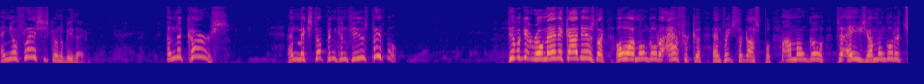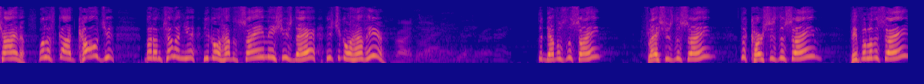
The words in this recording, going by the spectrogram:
And your flesh is going to be there. And the curse. And mixed up and confused people. People get romantic ideas like, oh, I'm going to go to Africa and preach the gospel. I'm going to go to Asia. I'm going to go to China. Well, if God called you, but I'm telling you, you're going to have the same issues there that you're going to have here. The devil's the same. Flesh is the same. The curse is the same. People are the same.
